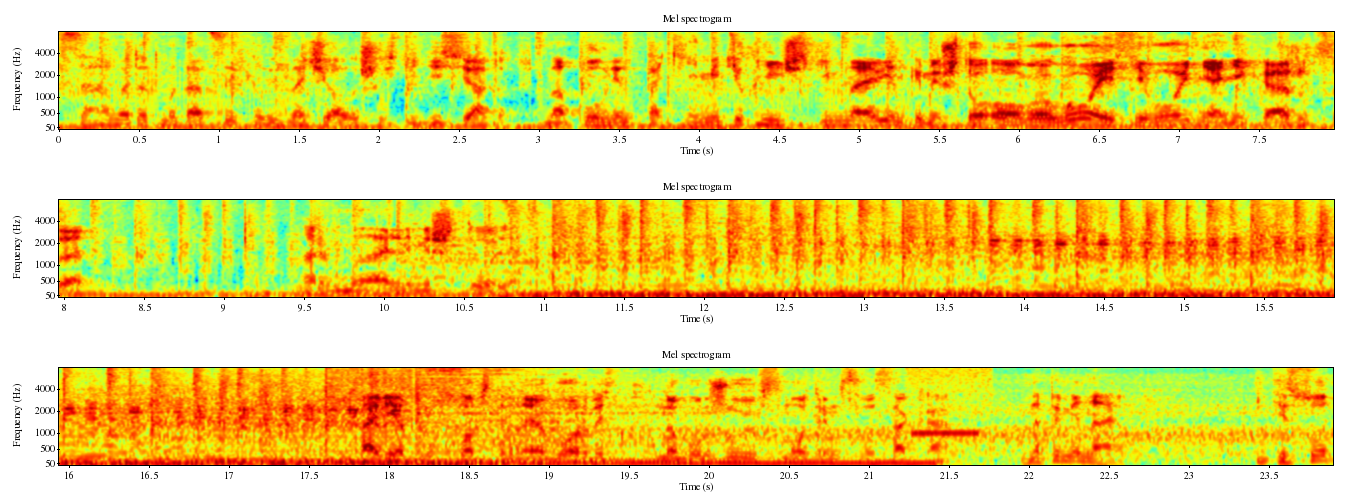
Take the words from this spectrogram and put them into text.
сам этот мотоцикл из начала 60-х наполнен такими техническими новинками, что ого-го, и сегодня они кажутся нормальными, что ли. Советских собственная гордость, но буржуев смотрим свысока. Напоминаю, 500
